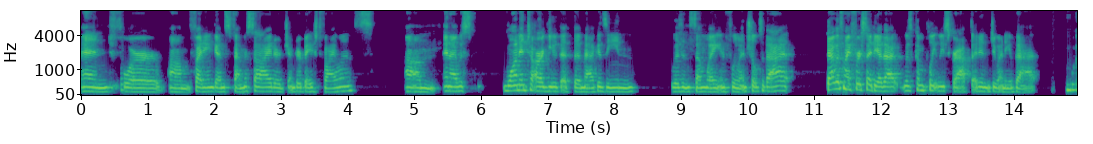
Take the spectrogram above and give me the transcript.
and for um, fighting against femicide or gender based violence. Um, and I was wanted to argue that the magazine was in some way influential to that. That was my first idea. That was completely scrapped. I didn't do any of that. What,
